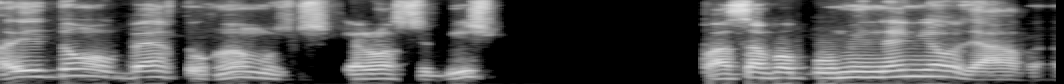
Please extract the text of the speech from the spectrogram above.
Aí Dom Alberto Ramos, que era o arcebispo, passava por mim nem me olhava.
